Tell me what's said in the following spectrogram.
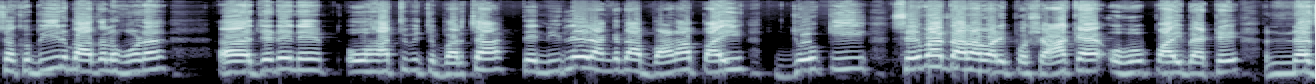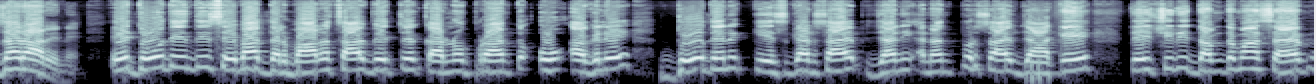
ਸੁਖਬੀਰ ਬਾਦਲ ਹੁਣ ਜਿਹੜੇ ਨੇ ਉਹ ਹੱਥ ਵਿੱਚ ਵਰਚਾ ਤੇ ਨੀਲੇ ਰੰਗ ਦਾ ਬਾਣਾ ਪਾਈ, ਜੋ ਕਿ ਸੇਵਾਦਾਰਾਂ ਵਾਲੀ ਪੋਸ਼ਾਕ ਹੈ, ਉਹ ਪਾਈ ਬੈਠੇ ਨਜ਼ਰ ਆ ਰਹੇ ਨੇ। ਇਹ ਦੋ ਦਿਨ ਦੀ ਸੇਵਾ ਦਰਬਾਰ ਸਾਹਿਬ ਵਿੱਚ ਕਰਨ ਉਪਰੰਤ ਉਹ ਅਗਲੇ ਦੋ ਦਿਨ ਕੇਸਗੜ੍ਹ ਸਾਹਿਬ, ਯਾਨੀ ਅਨੰਦਪੁਰ ਸਾਹਿਬ ਜਾ ਕੇ ਤੇ ਸ੍ਰੀ ਦਮਦਮਾ ਸਾਹਿਬ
